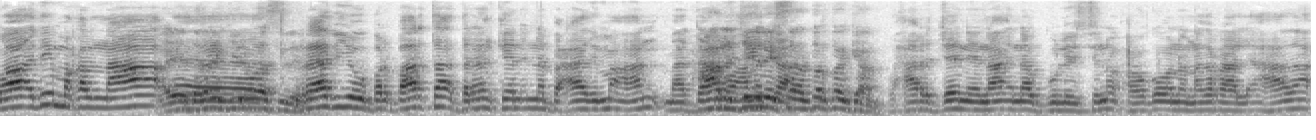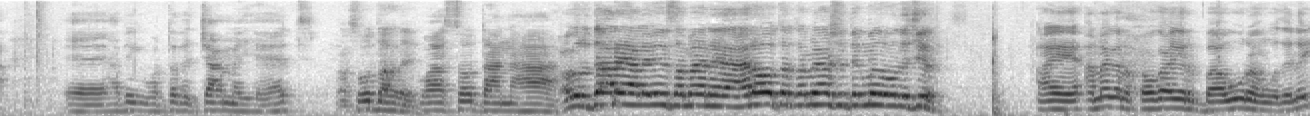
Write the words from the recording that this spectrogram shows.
waa idiin maqalnaa raadiyo barbaarta. Dareenkeen inaba caadi ma ahan maxaa maadaama rajaynaysaan anaga- tartankan waxaan rajaynaynaa inaan guulaysano xoogoona naga raalli ahaada adiga waddada jaamay ahayd waa soo daanahaa. Cudurdaar ayaa laydin sameynayaa helo tartamayaasha degmada wadajir. Ay, annagana xoogaa yar baabuuraan wadanay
